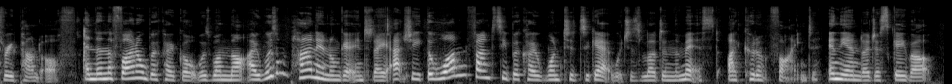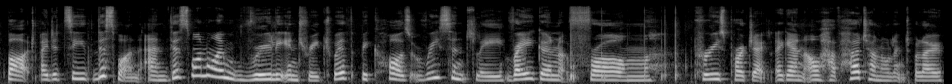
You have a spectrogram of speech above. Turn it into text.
£3 off. And then the final book I got was one that I wasn't planning on getting today. Actually, the one fantasy book I wanted to get, which is Lud in the Mist, I couldn't find. In the end, I just gave up, but I did see this one, and this one I'm really intrigued with because recently Regan from Peruse Project, again, I'll have her channel linked below,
